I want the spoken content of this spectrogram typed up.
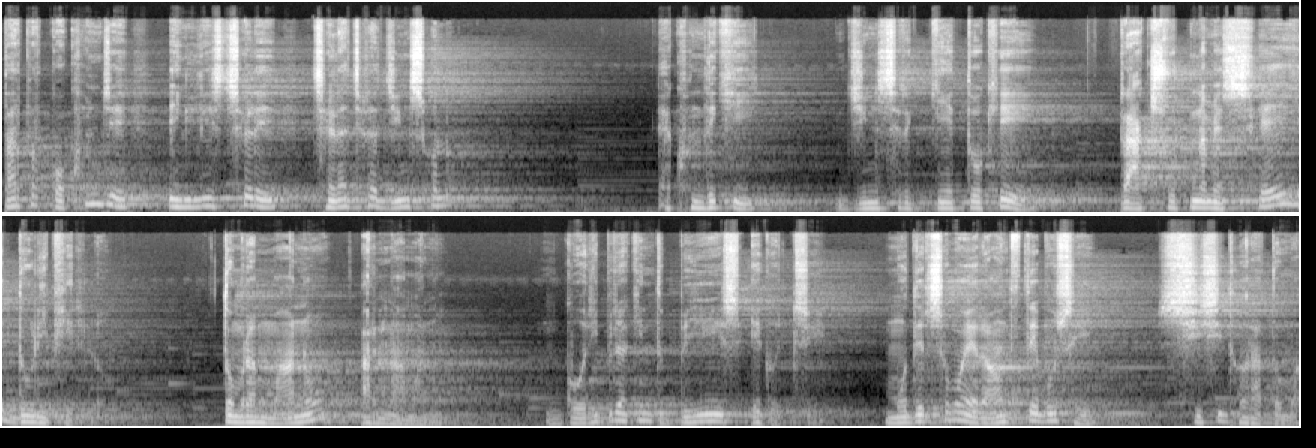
তারপর কখন যে ইংলিশ ছেড়ে ছেঁড়া ছেঁড়া জিন্স হলো। এখন দেখি জিন্সের গেঁতো খেয়ে ট্রাকশুট নামে সেই দড়ি ফিরল। তোমরা মানো আর না মানো। গরিবরা কিন্তু বেশ এগোচ্ছে। মোদের সময় রাঁধতে বসে শিশি ধরা তোমা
